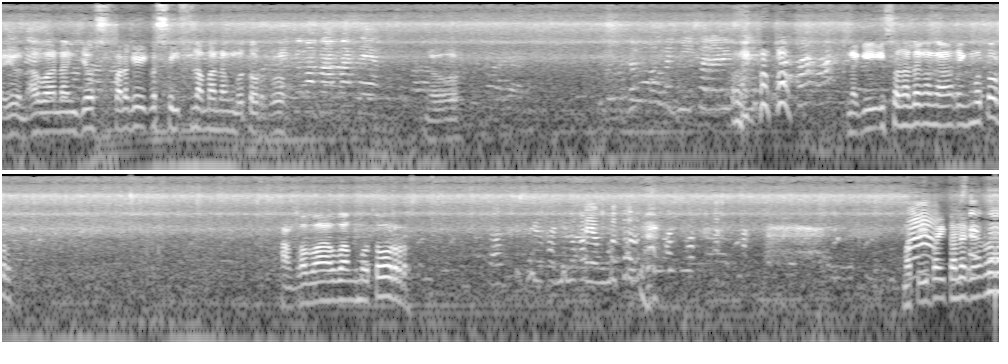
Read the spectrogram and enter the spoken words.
Ayun, awa ng Diyos. Palagay ko safe naman ang motor ko. Oo. Nag-iisa na lang ang aking motor. Ang kawawang motor. Kanino kayang motor? Matibay talaga to.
